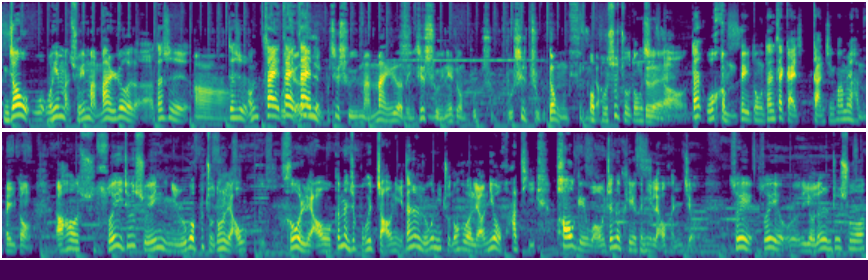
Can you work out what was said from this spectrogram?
你知道我我我也蛮属于蛮慢热的，但是啊，但是哦在在在你不是属于蛮慢热的，你是属于那种不主不是主动型的。我不是主动型的哦，但我很被动，但是在感感情方面很被动，然后所以就是属于你如果不主动聊和我聊，我根本就不会找你，但是如果你主动和我聊，你有话题抛给我，我真的可以和你聊很久。所以，所以我有的人就说，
